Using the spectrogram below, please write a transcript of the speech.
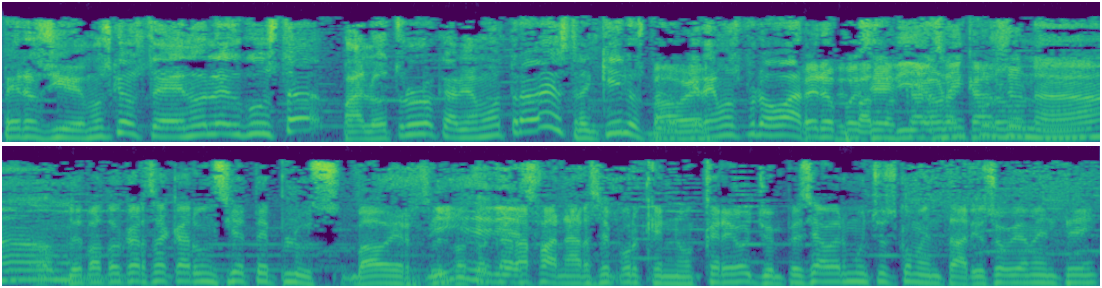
pero si vemos que a ustedes no les gusta, para el otro lo cambiamos otra vez, tranquilos, pero queremos probar. Pero pues va a sería tocar una sacar incursionada- un- les va a tocar sacar un 7 Plus. Va a ver, Sí, les va a tocar sería- afanarse porque no creo. Yo empecé a ver muchos comentarios, obviamente,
